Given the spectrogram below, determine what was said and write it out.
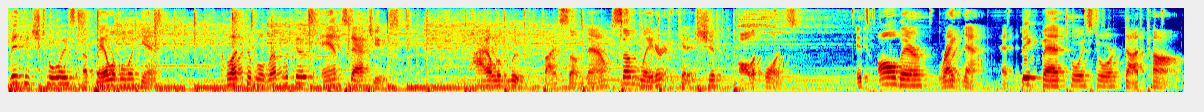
Vintage toys available again. Collectible replicas and statues pile of loot. Buy some now, some later, and get it shipped all at once. It's all there right now at BigBadToyStore.com.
